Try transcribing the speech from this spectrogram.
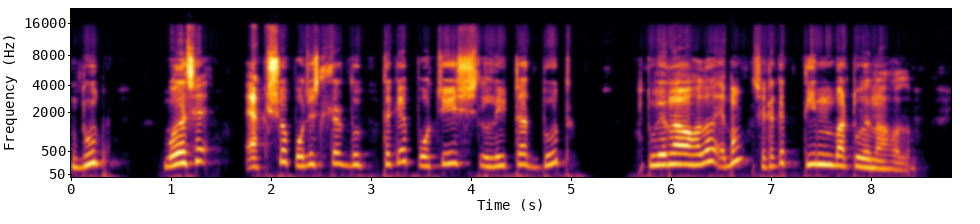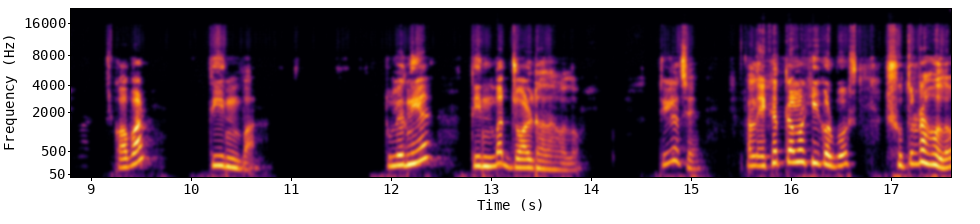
দুধ বলেছে একশো পঁচিশ লিটার দুধ থেকে পঁচিশ লিটার দুধ তুলে নেওয়া হলো এবং সেটাকে তিনবার তুলে নেওয়া হলো। কবার? তিনবার। তুলে নিয়ে তিনবার জল ঢালা হলো। ঠিক আছে? তাহলে এক্ষেত্রে আমরা কি করব? সূত্রটা হলো,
